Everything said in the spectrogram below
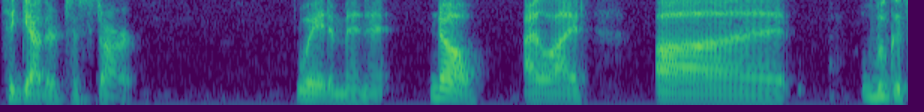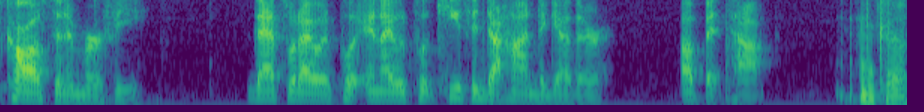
together to start. Wait a minute. No, I lied. Uh, Lucas Carlsson and Murphy. That's what I would put, and I would put Keith and de Haan together up at top. Okay.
